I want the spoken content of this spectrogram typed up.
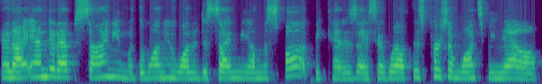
And I ended up signing with the one who wanted to sign me on the spot because I said, well, if this person wants me now,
